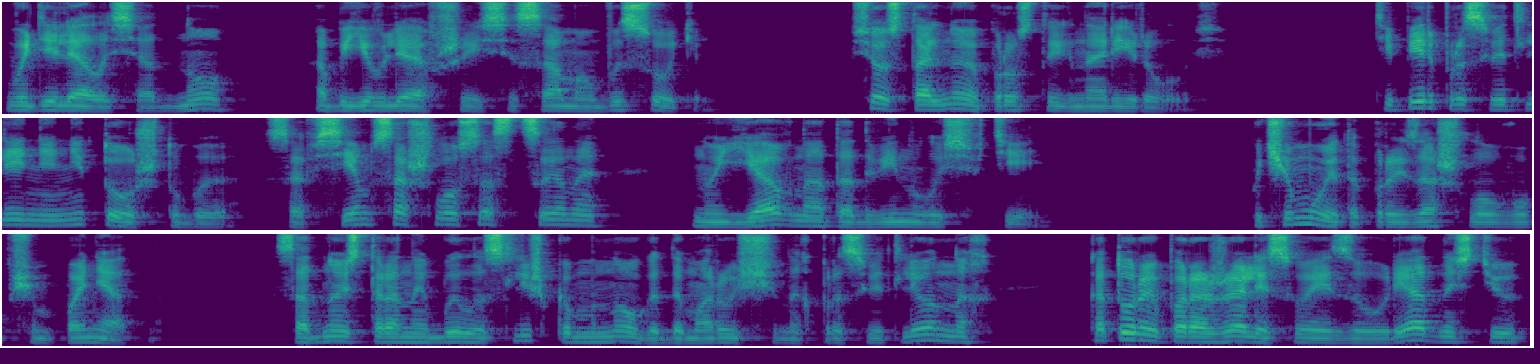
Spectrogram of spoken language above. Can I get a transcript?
выделялось одно, объявлявшееся самым высоким. Все остальное просто игнорировалось. Теперь просветление не то, чтобы совсем сошло со сцены, но явно отодвинулось в тень. Почему это произошло, в общем, понятно. С одной стороны, было слишком много доморощенных просветленных, которые поражали своей заурядностью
